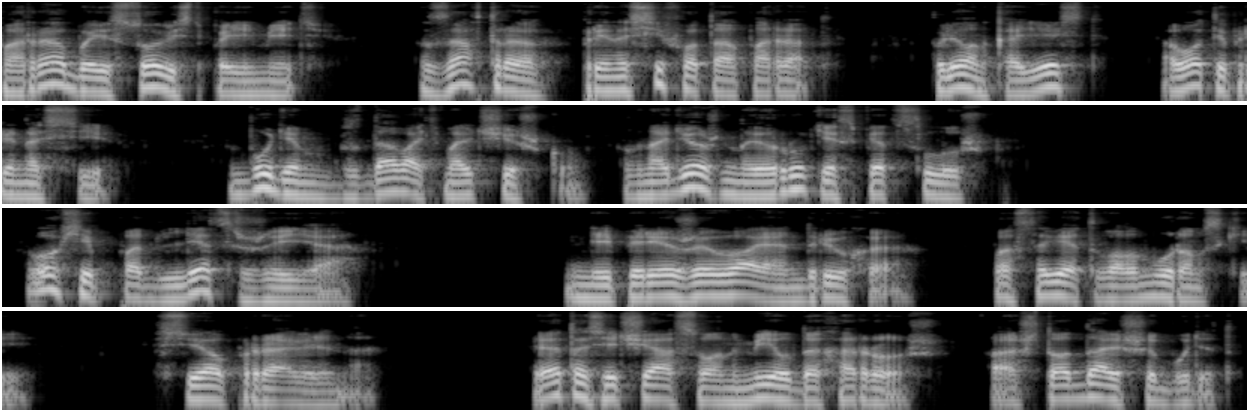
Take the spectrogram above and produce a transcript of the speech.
«Пора бы и совесть поиметь. Завтра приноси фотоаппарат. Пленка есть? Вот и приноси. Будем сдавать мальчишку в надежные руки спецслужб. Ох и подлец же я. Не переживай, Андрюха, посоветовал Муромский. Все правильно. Это сейчас он мил да хорош, а что дальше будет?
